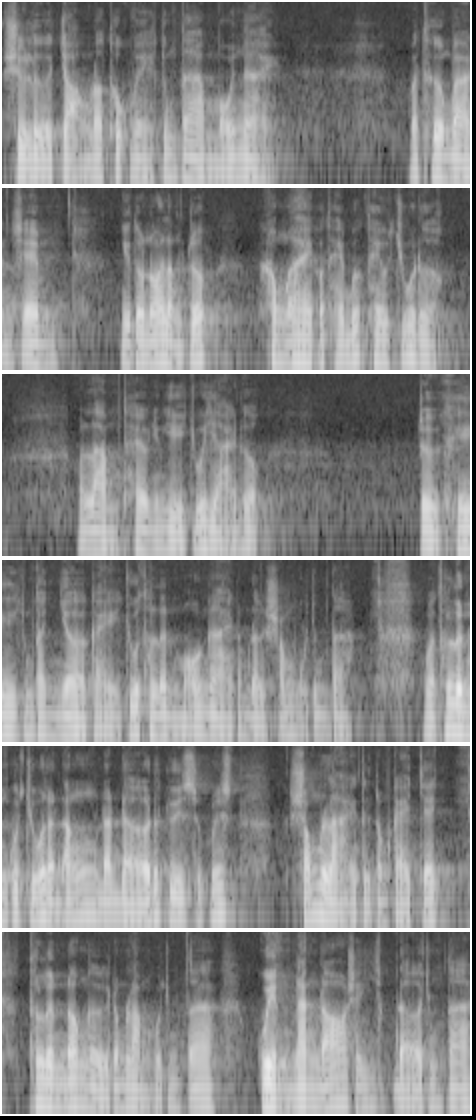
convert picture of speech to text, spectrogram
Sự lựa chọn nó thuộc về chúng ta mỗi ngày. Và thương bà anh chị em, như tôi nói lần trước, không ai có thể bước theo Chúa được và làm theo những gì Chúa dạy được trừ khi chúng ta nhờ cậy Chúa Thánh Linh mỗi ngày trong đời sống của chúng ta. Và Thánh Linh của Chúa là đấng đã đỡ Đức Chúa Jesus Christ sống lại từ trong kẻ chết. Thánh Linh đó ngự trong lòng của chúng ta, quyền năng đó sẽ giúp đỡ chúng ta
